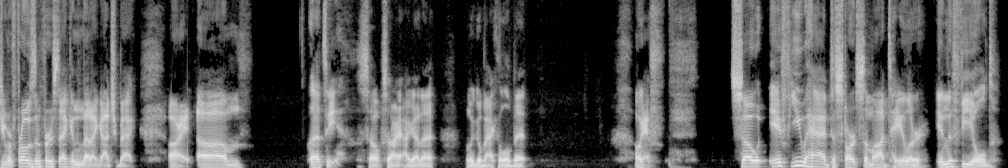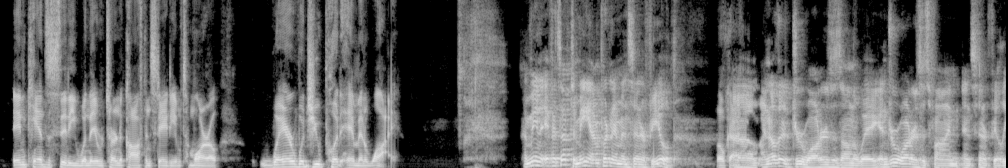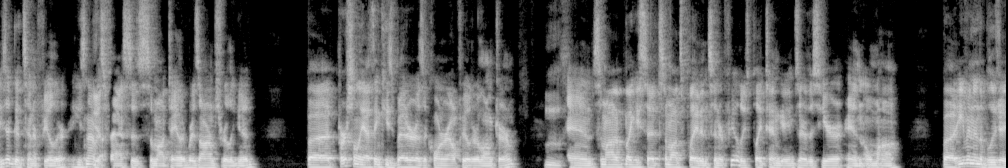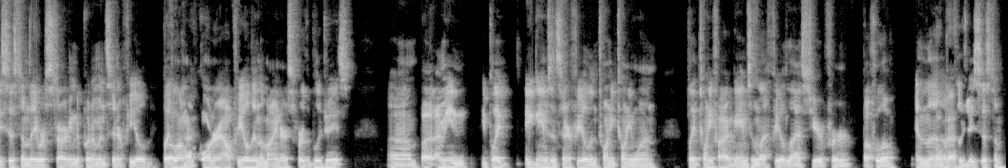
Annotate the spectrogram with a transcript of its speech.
you were frozen for a second and then I got you back. All right. Um let's see. So sorry, I gotta let me go back a little bit. Okay. So if you had to start Samad Taylor in the field in Kansas City when they return to Kauffman Stadium tomorrow, where would you put him and why? I mean, if it's up to me, I'm putting him in center field. Okay. Um, I know that Drew Waters is on the way, and Drew Waters is fine in center field. He's a good center fielder. He's not Yeah. as fast as Samad Taylor, but his arm's really good. But personally, I think he's better as a corner outfielder long term. Hmm. And Samad, like you said, Samad's played in center field. He's played 10 games there this year in Omaha. But even in the Blue Jays system, they were starting to put him in center field. Played a lot more corner outfield in the minors for the Blue Jays. Um, but I mean, he played eight games in center field in 2021, played 25 games in left field last year for Buffalo in the Okay. Blue Jays system.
